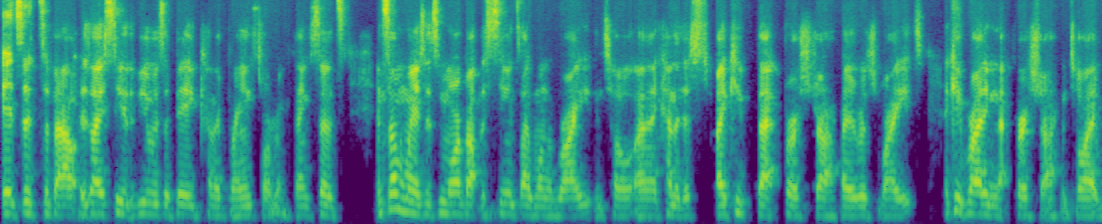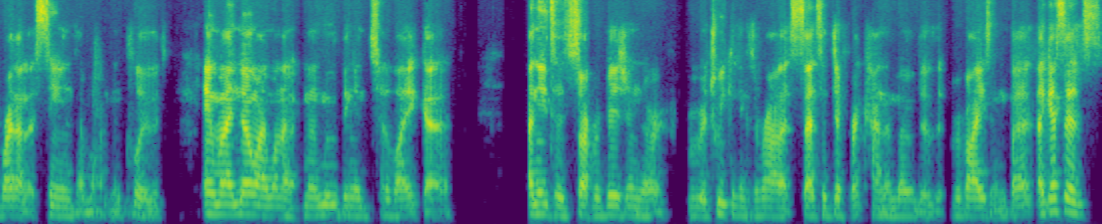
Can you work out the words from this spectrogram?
It's it's about as I see the view as a big kind of brainstorming thing. So it's in some ways it's more about the scenes I want to write until I kind of just I keep that first draft. I just write. I keep writing that first draft until I write on the scenes I want to include. And when I know I want to when I'm moving into like a, uh, I need to start revision or tweaking things around, that's that's a different kind of mode of revising. But I guess it's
